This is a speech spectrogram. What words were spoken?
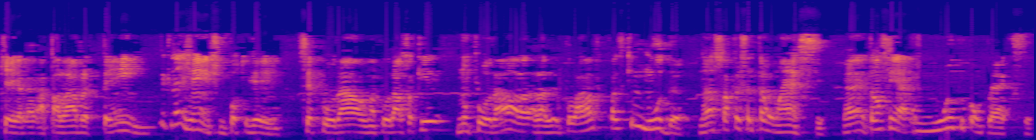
que a palavra tem, é que nem gente em português, ser plural, não é plural, só que no plural, ela, plural quase que muda, não é só acrescentar um S. Né? Então, assim, é muito complexo.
